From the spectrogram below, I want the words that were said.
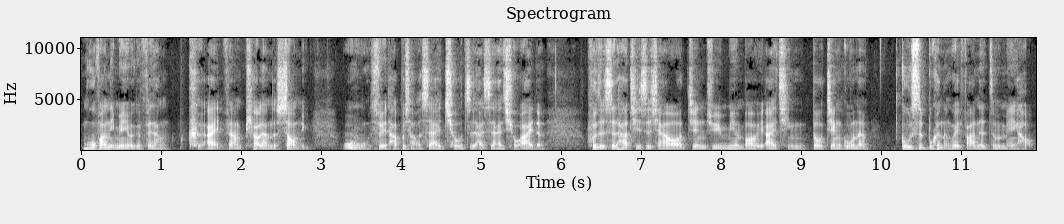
磨坊里面有一个非常可爱、非常漂亮的少女。五五，所以他不晓得是来求职还是来求爱的，或者是他其实想要兼具面包与爱情都兼顾呢？故事不可能会发展的这么美好。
